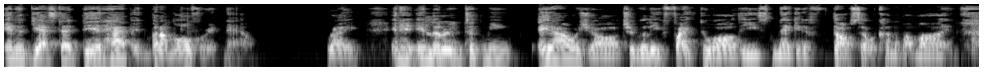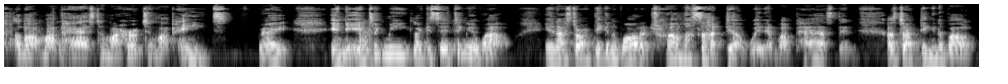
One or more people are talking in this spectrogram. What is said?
And yes, that did happen, but I'm over it now. Right. And it, it literally took me eight hours, y'all, to really fight through all these negative thoughts that would come to my mind about my past and my hurts and my pains right? And it took me, like I said, it took me a while. And I started thinking of all the traumas I dealt with in my past. And I started thinking about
